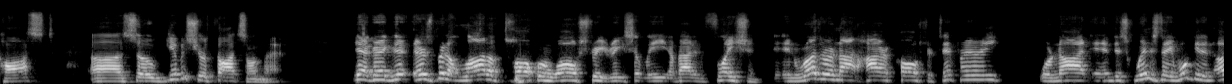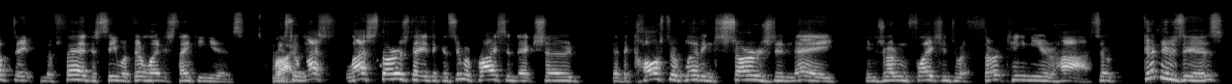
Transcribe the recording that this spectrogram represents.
cost. Uh, so give us your thoughts on that. Yeah, Greg, there's been a lot of talk on Wall Street recently about inflation and whether or not higher costs are temporary or not. And this Wednesday, we'll get an update from the Fed to see what their latest thinking is. Right. So last last Thursday, the consumer price index showed that the cost of living surged in May and drove inflation to a 13 year high. So, good news is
